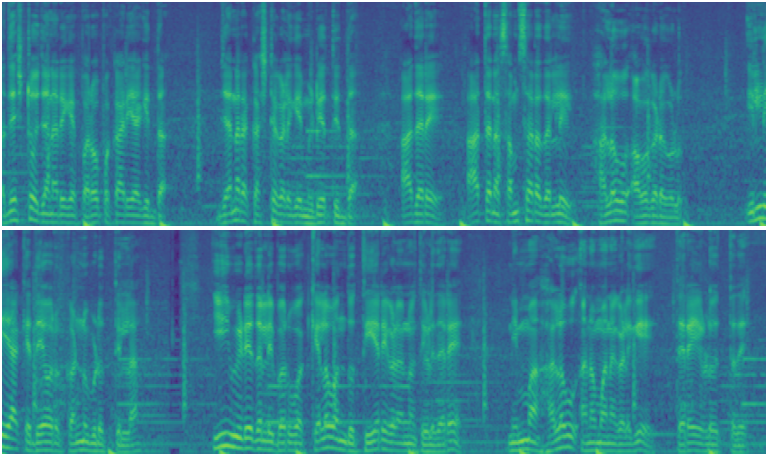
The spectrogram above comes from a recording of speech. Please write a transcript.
ಅದೆಷ್ಟೋ ಜನರಿಗೆ ಪರೋಪಕಾರಿಯಾಗಿದ್ದ, ಜನರ ಕಷ್ಟಗಳಿಗೆ ಮಿಡಿಯುತ್ತಿದ್ದ. ಆದರೆ ಆತನ ಸಂಸಾರದಲ್ಲಿ ಹಲವು ಅವಘಡಗಳು. ಇಲ್ಲಿ ಯಾಕೆ ದೇವರು ಕಣ್ಣು ಬಿಡುತ್ತಿಲ್ಲ? ಈ ವಿಡಿಯೋದಲ್ಲಿ ಬರುವ ಕೆಲವೊಂದು ಥಿಯರಿಗಳನ್ನು ತಿಳಿದರೆ ನಿಮ್ಮ ಹಲವು ಅನುಮಾನಗಳಿಗೆ ತೆರೆ ಇಳುತ್ತದೆ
